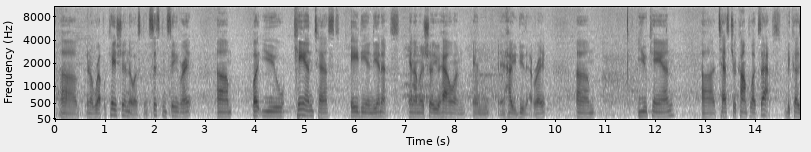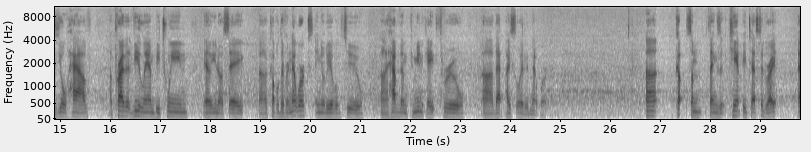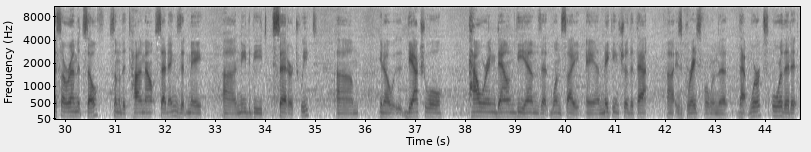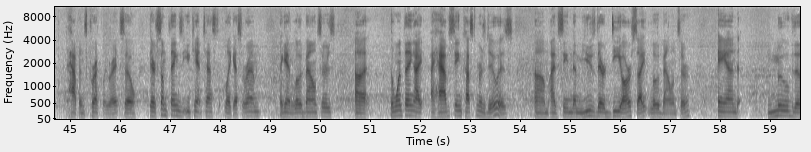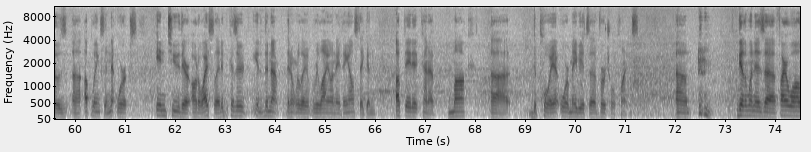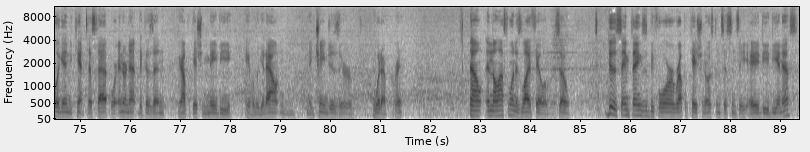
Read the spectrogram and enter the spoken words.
uh, you know, replication, OS consistency, right? Um, but you can test AD and DNS, and I'm going to show you how and, and, and how you do that, right? Um, you can uh, test your complex apps because you'll have a private VLAN between, you know, say, a couple different networks, and you'll be able to uh, have them communicate through uh, that isolated network. Uh, some things that can't be tested, right? SRM itself, some of the timeout settings that may uh, need to be set or tweaked. Um, you know, the actual powering down VMs at one site and making sure that that uh, is graceful and that that works or that it happens correctly, right? So there's some things that you can't test, like SRM. Again, load balancers. Uh, the one thing I, I have seen customers do is um, I've seen them use their DR site load balancer and move those uh, uplinks and networks into their auto isolated because they're you know they're not they don't really rely on anything else. They can update it, kind of mock uh, deploy it, or maybe it's a virtual appliance. Um, The other one is uh, firewall. Again, you can't test that or internet because then your application may be able to get out and make changes or whatever, right? Now, and the last one is live failover. So do the same things as before, replication, OS consistency, AD, DNS.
